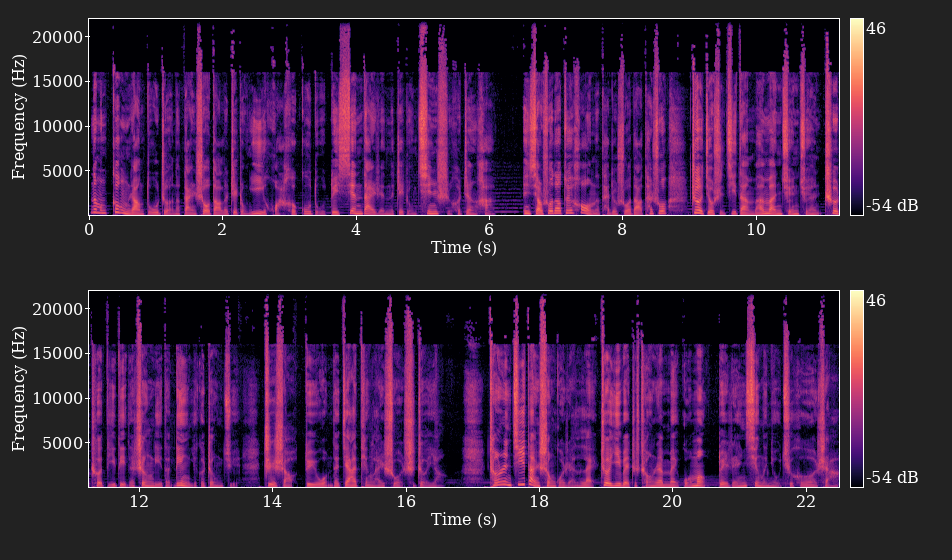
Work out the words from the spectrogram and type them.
那么，更让读者呢感受到了这种异化和孤独对现代人的这种侵蚀和震撼。嗯，小说到最后呢，他就说到，他说这就是鸡蛋完完全全、彻彻底底的胜利的另一个证据，至少对于我们的家庭来说是这样。承认鸡蛋胜过人类，这意味着承认美国梦对人性的扭曲和扼杀。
